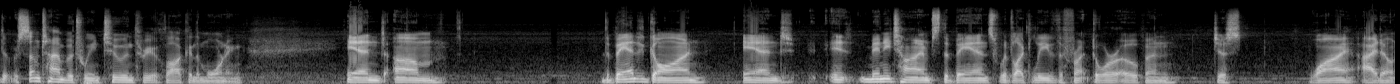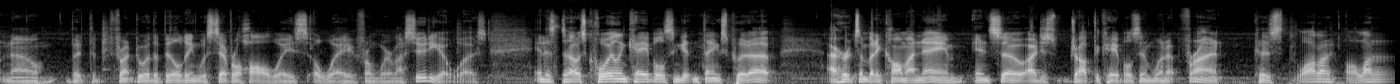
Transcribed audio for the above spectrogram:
It was sometime between two and three o'clock in the morning, and um, the band had gone, and it, many times the bands would like leave the front door open just why? I don't know. But the front door of the building was several hallways away from where my studio was. And as I was coiling cables and getting things put up, I heard somebody call my name. And so I just dropped the cables and went up front because a lot of, a lot of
